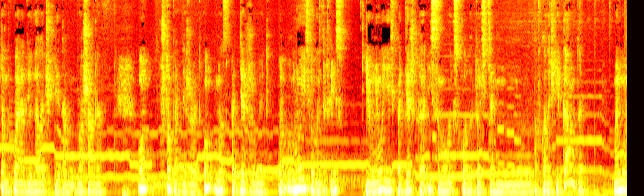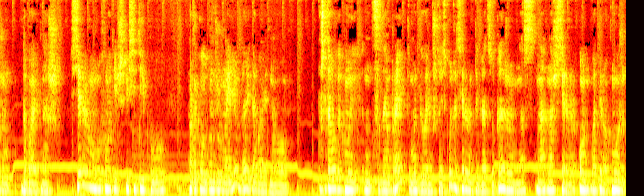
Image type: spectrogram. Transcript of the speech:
Там буквально две галочки, там два шага. Он что поддерживает? Он у нас поддерживает, э, у него есть веб-интерфейс, и у него есть поддержка из самого Xcode. То есть эм, по вкладочке аккаунта мы можем добавить наш сервером автоматической сети по протоколу Bonjour найдет, да, и добавить нового. После того, как мы создаем проект, мы говорим, что используя серверную интеграцию, указываем нас на наш сервер. Он, во-первых, может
